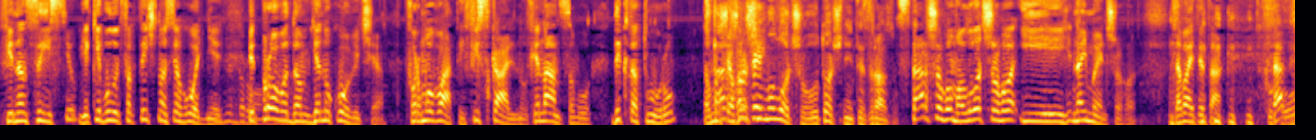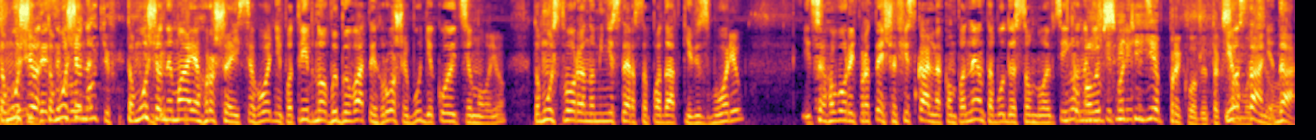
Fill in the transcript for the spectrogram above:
Фінансистів, які будуть фактично сьогодні під проводом Януковича формувати фіскальну фінансову диктатуру, тому що Старшого грошей чи молодшого, уточніть зразу. старшого, молодшого і найменшого. Давайте так. так? Тому, що, тому, що, тому що немає грошей сьогодні. Потрібно вибивати гроші будь-якою ціною. Тому створено Міністерство податків і зборів. І це говорить про те, що фіскальна компонента буде основною в цій Ну, але в світі політиці. є приклади так І само. останнє, цього. да.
